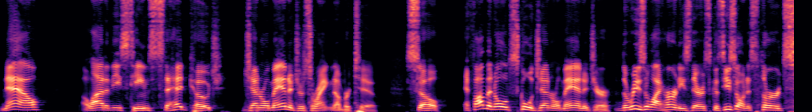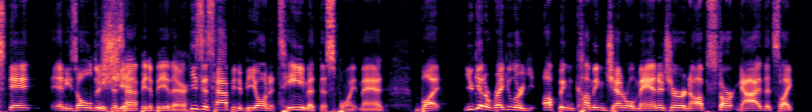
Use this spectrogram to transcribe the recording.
Now, a lot of these teams, it's the head coach, general manager's ranked number two. So if I'm an old school general manager, the reason why Hurney's there is because he's on his third stint and he's old as He's shit. just happy to be there. He's just happy to be on a team at this point, man. But you get a regular up and coming general manager, an upstart guy that's like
